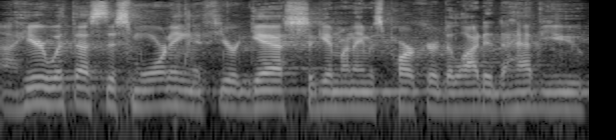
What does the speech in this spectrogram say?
uh, here with us this morning. If you're guests, again, my name is Parker. Delighted to have you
